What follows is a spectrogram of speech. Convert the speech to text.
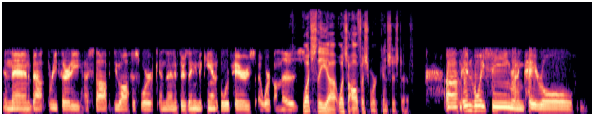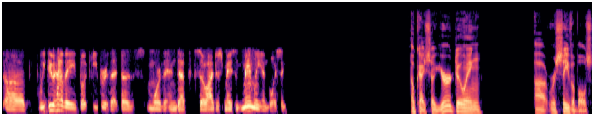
and then about three thirty, I stop, do office work, and then if there's any mechanical repairs, I work on those. What's the uh, what's office work consist of? Um, invoicing, running payroll. Uh, we do have a bookkeeper that does more of the in depth, so I just ma- mainly invoicing. Okay, so you're doing uh, receivables,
